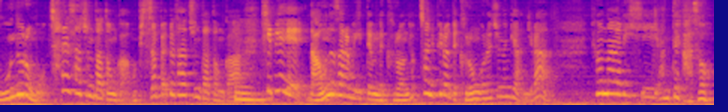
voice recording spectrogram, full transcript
돈으로 뭐 차를 사준다던가 뭐 비싼 백을 사준다던가 음. TV에 나오는 사람이기 때문에 그런 협찬이 필요한데 그런 걸 해주는 게 아니라 표나리 씨한테 가서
